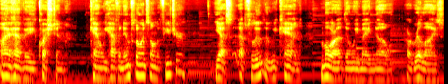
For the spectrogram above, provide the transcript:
I have a question. Can we have an influence on the future? Yes, absolutely, we can, more than we may know or realize.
